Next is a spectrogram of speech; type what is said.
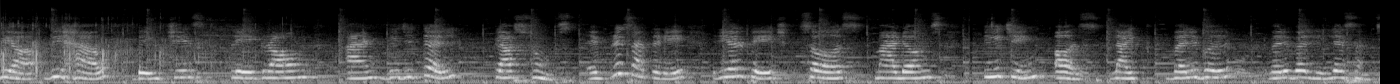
we are we have benches, playground, and digital classrooms. Every Saturday, real page sirs, madams teaching us like valuable, valuable lessons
